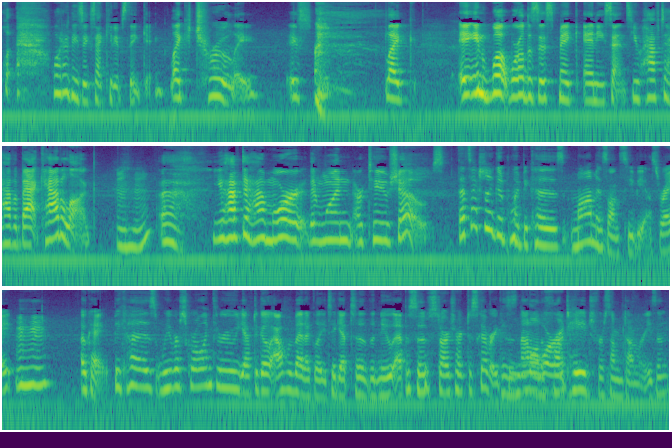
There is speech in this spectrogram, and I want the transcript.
what what are these executives thinking? Like truly is like in what world does this make any sense? You have to have a back catalog. Mm-hmm. Ugh, you have to have more than one or two shows. That's actually a good point because Mom is on CBS, right? mm-hmm Okay, because we were scrolling through, you have to go alphabetically to get to the new episode of Star Trek Discovery because it's not on the front page for some dumb reason.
